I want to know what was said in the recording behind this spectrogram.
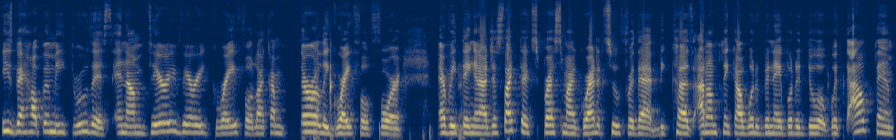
He's been helping me through this, and I'm very, very grateful. Like I'm thoroughly grateful for everything, and I just like to express my gratitude for that because I don't think I would have been able to do it without them.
